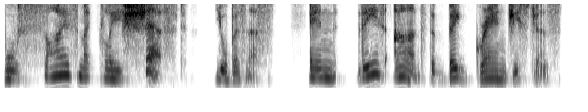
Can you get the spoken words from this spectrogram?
will seismically shift your business. And these aren't the big, grand gestures.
